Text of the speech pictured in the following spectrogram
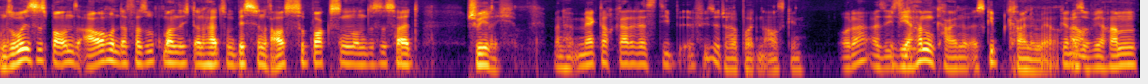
Und so ist es bei uns auch und da versucht man sich dann halt so ein bisschen rauszuboxen und es ist halt schwierig. Man merkt auch gerade, dass die Physiotherapeuten ausgehen, oder? Also wir haben keine, es gibt keine mehr. Genau. Also wir haben,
